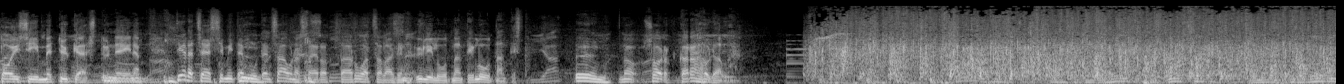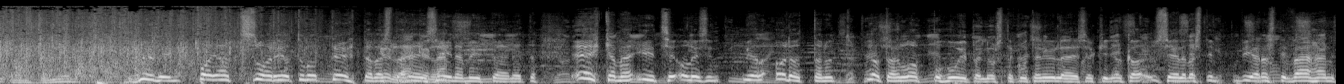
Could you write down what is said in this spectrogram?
toisiimme tykästyneinä. Tiedätkö Jesse, miten muuten saunassa erottaa ruotsalaisen yliluutnantti luutnantista? En. No, sorkka raudalla. Hyvin pojat suoriutuvat tehtävästä, Kyllä, ei kyllä. siinä mitään. Että ehkä mä itse olisin vielä odottanut jotain loppuhuipennusta, kuten yleisökin, joka selvästi vierasti vähän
